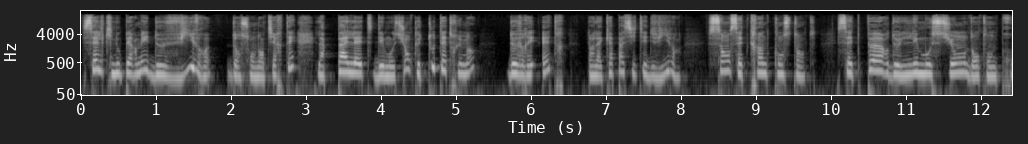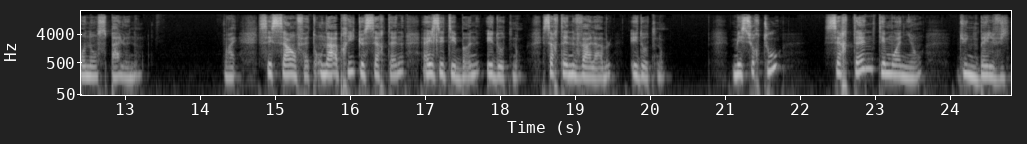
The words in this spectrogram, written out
celle qui nous permet de vivre dans son entièreté la palette d'émotions que tout être humain devrait être dans la capacité de vivre sans cette crainte constante, cette peur de l'émotion dont on ne prononce pas le nom. C'est ça en fait. On a appris que certaines, elles étaient bonnes et d'autres non. Certaines valables et d'autres non. Mais surtout, certaines témoignant d'une belle vie,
